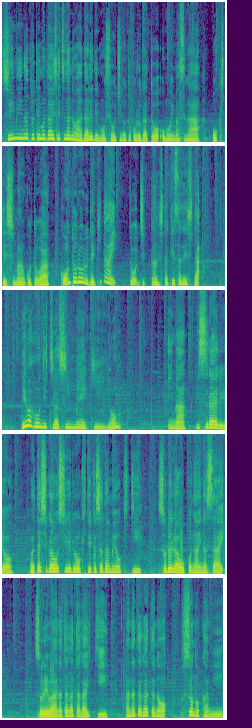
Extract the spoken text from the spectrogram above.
睡眠がとても大切なのは誰でも承知のところだと思いますが、起きてしまうことはコントロールできない。と実感した今朝でした。では本日は新明記4。今、イスラエルよ、私が教える掟と定めを聞き、それらを行いなさい。それはあなた方が生き、あなた方の父祖の神、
